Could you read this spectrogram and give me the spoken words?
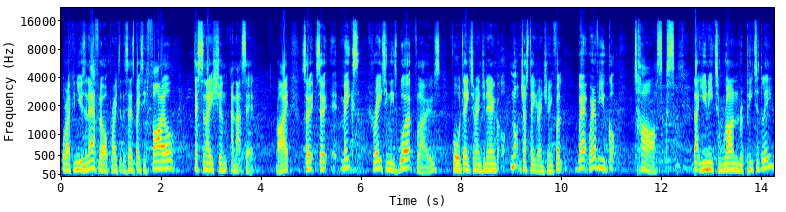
or I can use an Airflow operator that says basically file, destination, and that's it, right? So, so it makes creating these workflows for data engineering, but not just data engineering, for where, wherever you've got tasks that you need to run repeatedly,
